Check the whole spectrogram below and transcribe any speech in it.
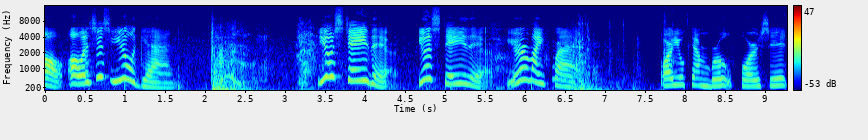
Oh, oh, it's just you again. You stay there. You stay there. You're my friend. Or you can brute force it.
